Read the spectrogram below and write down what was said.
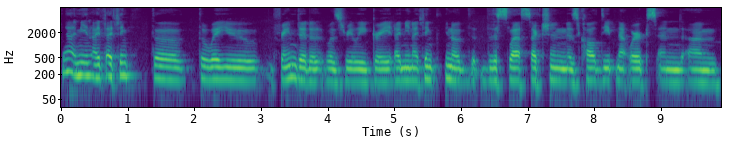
Yeah, I mean, I, I think the the way you framed it, it was really great. I mean, I think you know th- this last section is called Deep Networks, and um,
